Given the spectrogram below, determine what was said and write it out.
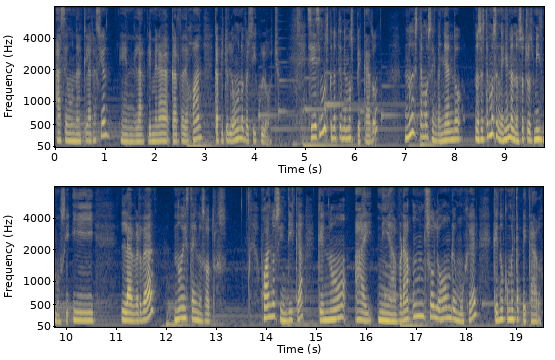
hace una aclaración en la primera carta de Juan, capítulo 1, versículo 8. Si decimos que no tenemos pecado, no estamos engañando, nos estamos engañando a nosotros mismos y la verdad no está en nosotros. Juan nos indica que no hay ni habrá un solo hombre o mujer que no cometa pecado.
